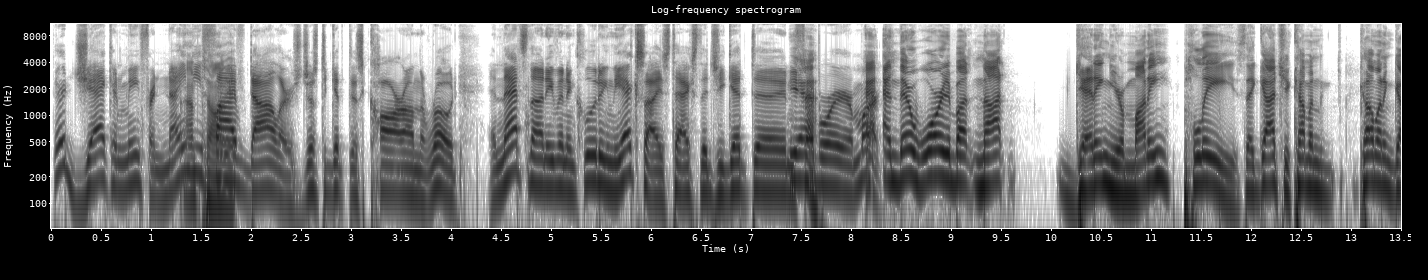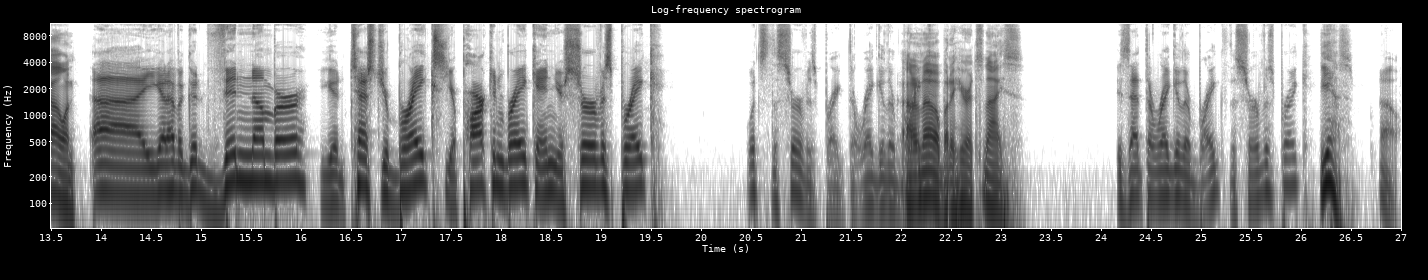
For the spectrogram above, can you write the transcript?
They're jacking me for ninety-five dollars just to get this car on the road, and that's not even including the excise tax that you get uh, in Yeah. February or March. And they're worried about not getting your money. Please, they got you coming, coming and going. Uh, you got to have a good VIN number. You got to test your brakes, your parking brake, and your service brake. What's the service brake? The regular brake? I don't know, but I hear it's nice. Is that the regular brake? The service brake? Yes, Oh.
